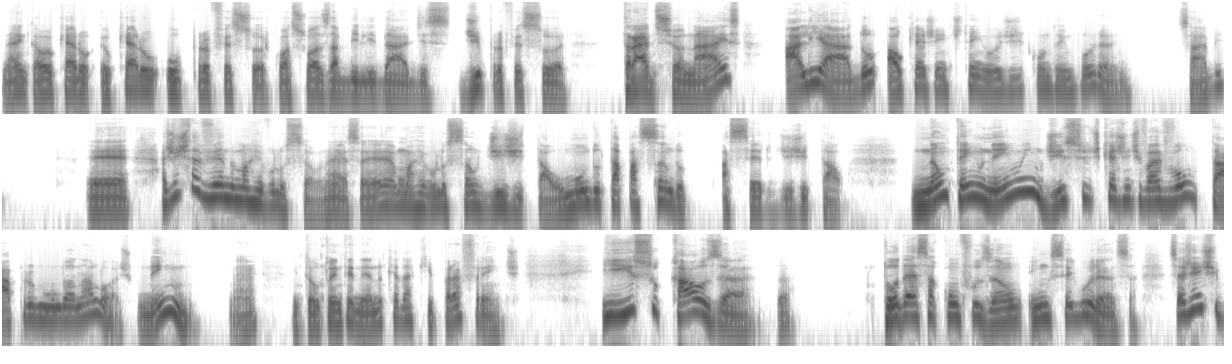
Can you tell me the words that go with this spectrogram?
né? Então, eu quero, eu quero o professor com as suas habilidades de professor tradicionais aliado ao que a gente tem hoje de contemporâneo, sabe? É, a gente está vivendo uma revolução, né? Essa é uma revolução digital. O mundo está passando a ser digital. Não tenho nenhum indício de que a gente vai voltar para o mundo analógico, nenhum, né? Então estou entendendo que é daqui para frente. E isso causa ah, toda essa confusão e insegurança. Se a gente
